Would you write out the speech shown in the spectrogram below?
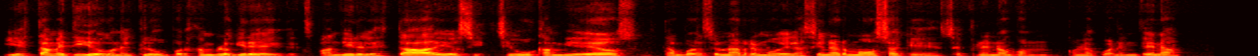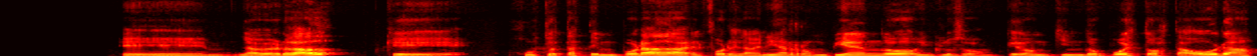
y está metido con el club. Por ejemplo, quiere expandir el estadio. Si, buscan videos, están por hacer una remodelación hermosa que se frenó con, con la cuarentena. Eh, la verdad que justo esta temporada el Forest la venía rompiendo, incluso quedó en quinto puesto hasta ahora.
